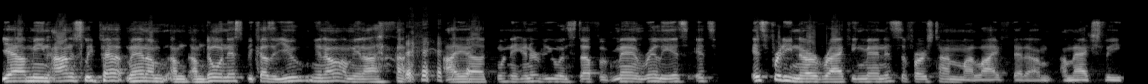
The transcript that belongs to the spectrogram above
Yeah, I mean, honestly, Pep, man, I'm I'm, I'm doing this because of you. You know, I mean, I I uh, doing the interview and stuff, but man, really, it's it's it's pretty nerve wracking, man. It's the first time in my life that I'm I'm actually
